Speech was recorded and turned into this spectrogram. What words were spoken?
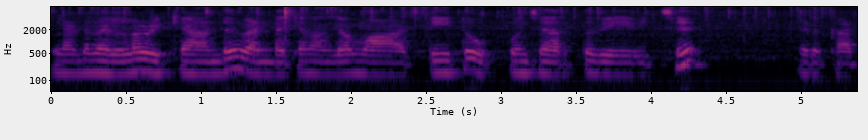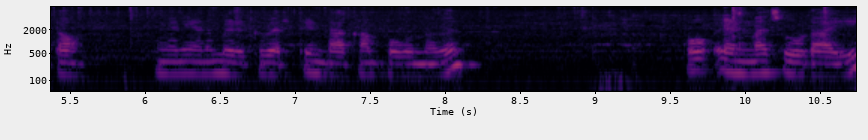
അല്ലാണ്ട് വെള്ളം ഒഴിക്കാണ്ട് വെണ്ടയ്ക്ക നല്ല വാട്ടിയിട്ട് ഉപ്പും ചേർത്ത് വേവിച്ച് എടുക്കാം കേട്ടോ അങ്ങനെയാണ് മെഴുക്ക് വരട്ടി ഉണ്ടാക്കാൻ പോകുന്നത്. അപ്പോൾ എണ്ണ ചൂടായി.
